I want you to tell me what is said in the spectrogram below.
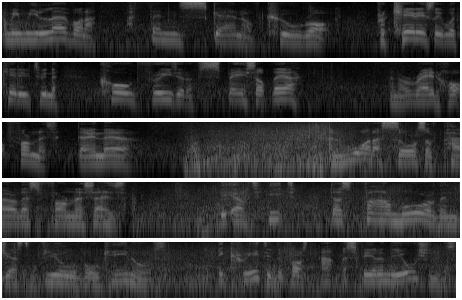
I mean, we live on a, a thin skin of cool rock, precariously located between the cold freezer of space up there and a red hot furnace down there. And what a source of power this furnace is. The Earth's heat does far more than just fuel volcanoes. It created the first atmosphere in the oceans.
